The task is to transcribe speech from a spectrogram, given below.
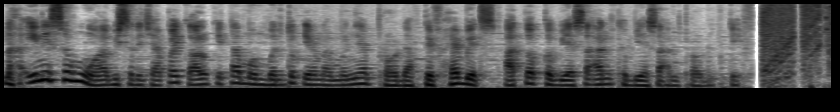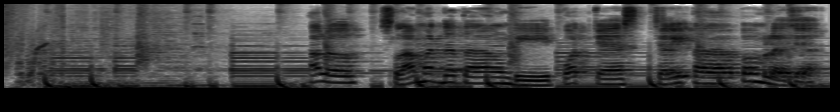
Nah, ini semua bisa dicapai kalau kita membentuk yang namanya productive habits atau kebiasaan-kebiasaan produktif. Halo, selamat datang di podcast Cerita Pembelajar.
